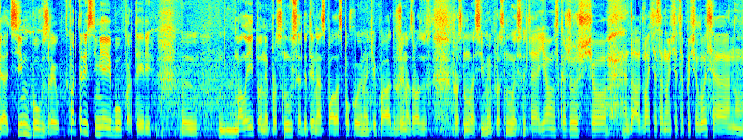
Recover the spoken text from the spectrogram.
5-7 був зрив. В квартирі з сім'єю був в квартирі. Малий то не проснувся, дитина спала спокійно, типу, а дружина зразу проснулася і ми проснулися. Е, Я вам скажу, що да, в 2 часа ночі це почалося, ну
